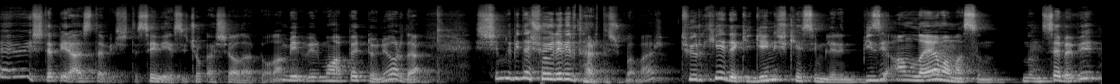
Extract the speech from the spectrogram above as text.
e, işte biraz tabii işte seviyesi çok aşağılarda olan bir, bir muhabbet dönüyor da şimdi bir de şöyle bir tartışma var. Türkiye'deki geniş kesimlerin bizi anlayamamasının sebebi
